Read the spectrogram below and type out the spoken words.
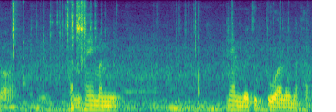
ก็ขันให้มันแน่นไว้ทุกตัวเลยนะครับ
